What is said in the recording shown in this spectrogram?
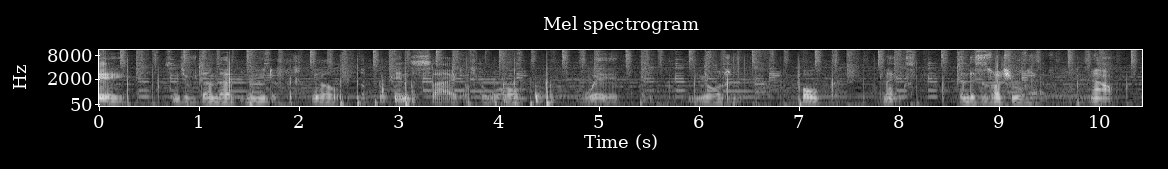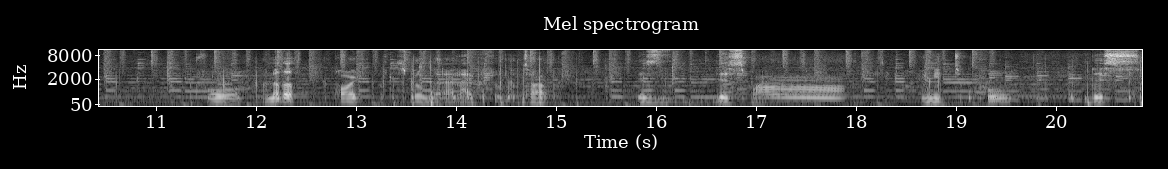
Okay, since you've done that, you need to fill the inside of the wall with your oak planks. And this is what you will have. Now, for another part of this build that I like, fill the top, is this part. You need to pull this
